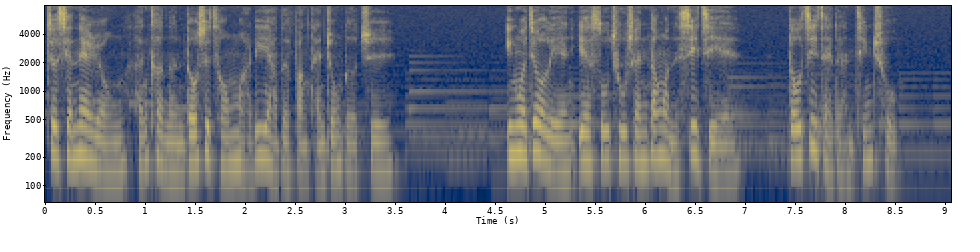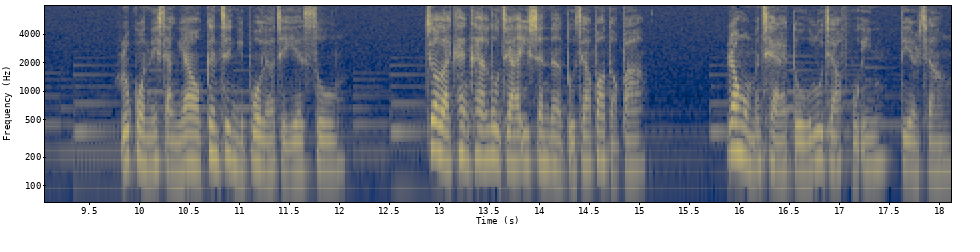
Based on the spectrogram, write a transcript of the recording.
这些内容很可能都是从玛利亚的访谈中得知，因为就连耶稣出生当晚的细节都记载得很清楚。如果你想要更进一步了解耶稣，就来看看路加医生的独家报道吧。让我们起来读路加福音第二章。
